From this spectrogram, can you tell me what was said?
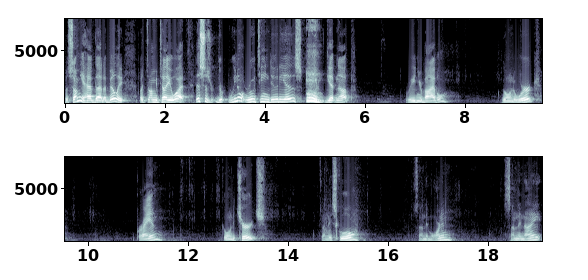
But some of you have that ability. But let me tell you what, this is, we know what routine duty is getting up, reading your Bible, going to work, praying, going to church, Sunday school, Sunday morning, Sunday night,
